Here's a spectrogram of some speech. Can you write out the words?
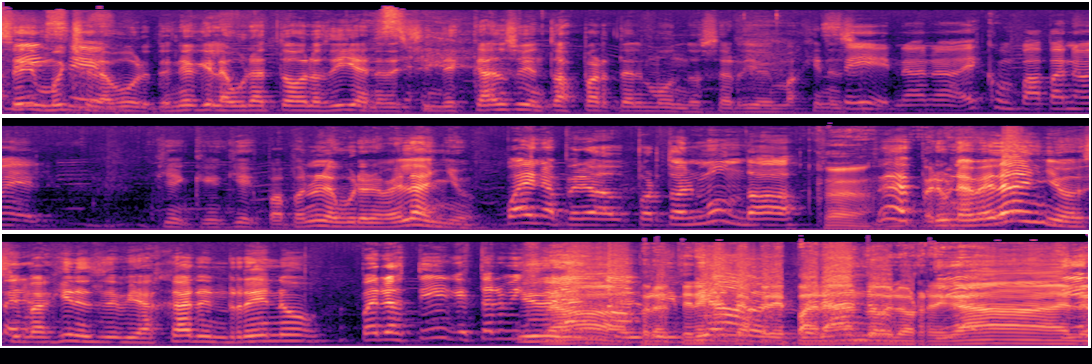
Sí, Sí, mucho sí. laburo. Tenía que laburar todos los días, ¿no? sin descanso y en todas partes del mundo ser Dios, imagínense. Sí, no, no, es como Papá Noel. ¿Quién, quién, quién? Papá no labura una vez al año. Bueno, pero por todo el mundo. Claro. Ah, pero una vez al año. Pero- imagínense viajar en Reno. Pero tiene que estar vigilando. No, el pero tenés que estar preparando los regalos.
